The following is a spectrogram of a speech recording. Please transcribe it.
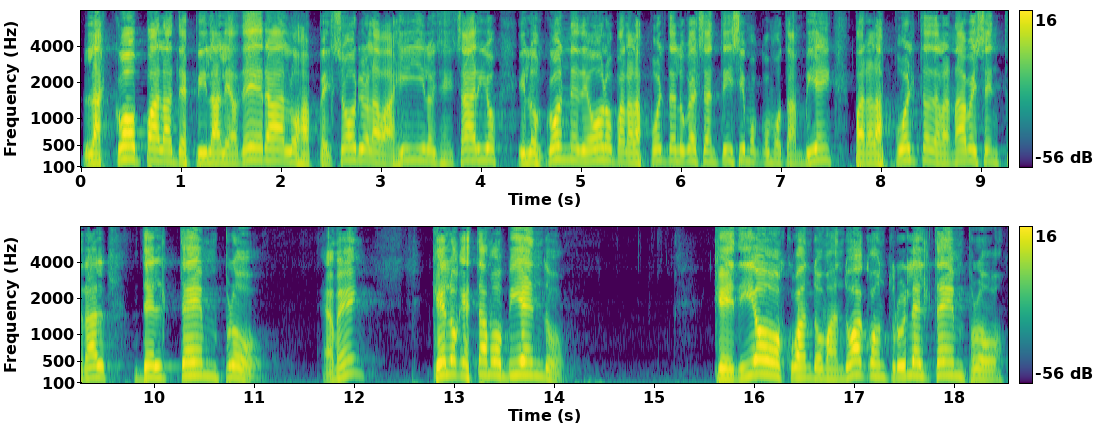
Las copas, las despilaleaderas, los aspersorios, la vajilla y los incensarios y los gornes de oro para las puertas del lugar santísimo, como también para las puertas de la nave central del templo. Amén ¿Qué es lo que estamos viendo? Que Dios cuando mandó a construir el templo,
